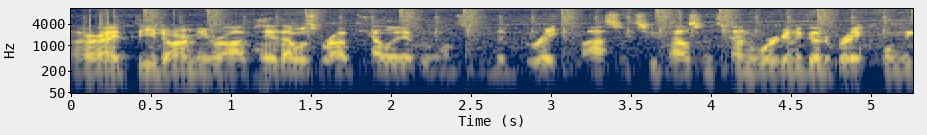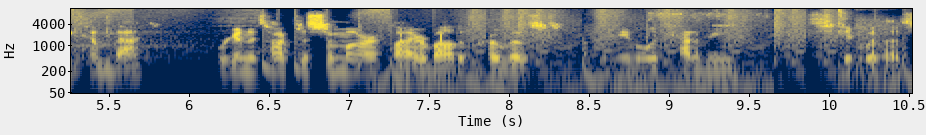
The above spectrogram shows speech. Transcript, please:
All right, beat Army, Rob. Hey, that was Rob Kelly, everyone from the great class of 2010. We're going to go to break. When we come back, we're going to talk to Samara Firebaugh, the provost of the Naval Academy. Stick with us.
